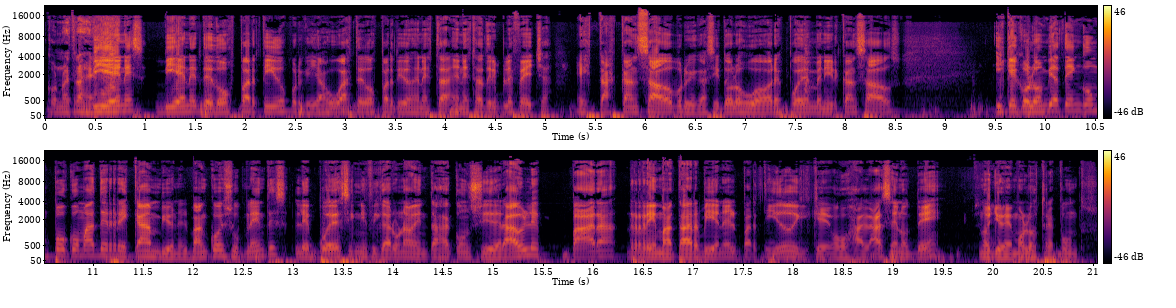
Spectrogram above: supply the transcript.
Con nuestra gente. Vienes, vienes de dos partidos, porque ya jugaste dos partidos en esta, en esta triple fecha. Estás cansado, porque casi todos los jugadores pueden venir cansados y que Colombia tenga un poco más de recambio en el banco de suplentes le puede significar una ventaja considerable para rematar bien el partido y que ojalá se nos dé nos llevemos los tres puntos.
